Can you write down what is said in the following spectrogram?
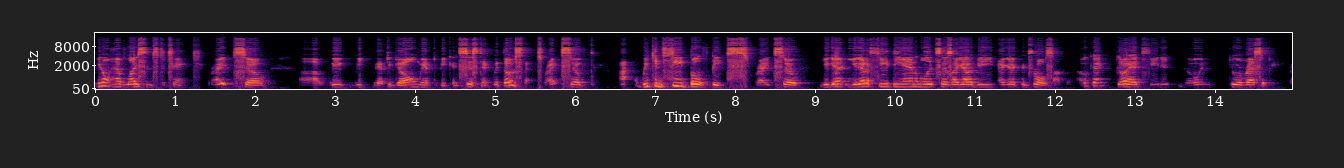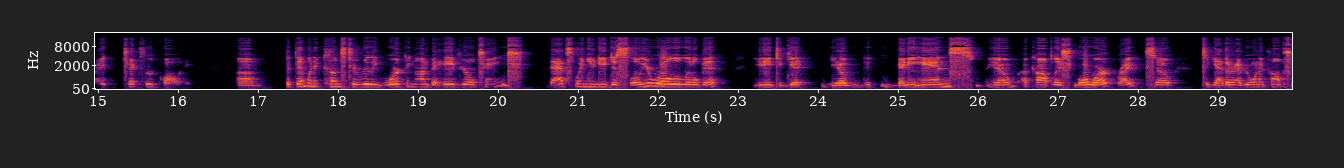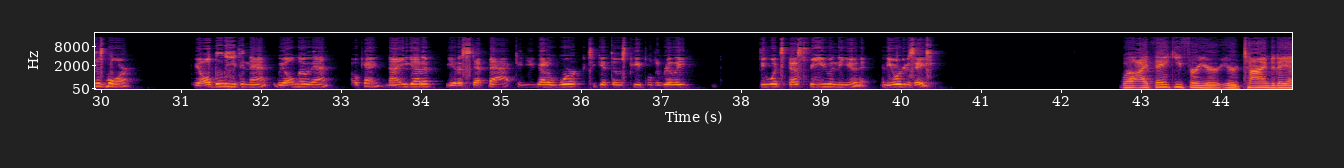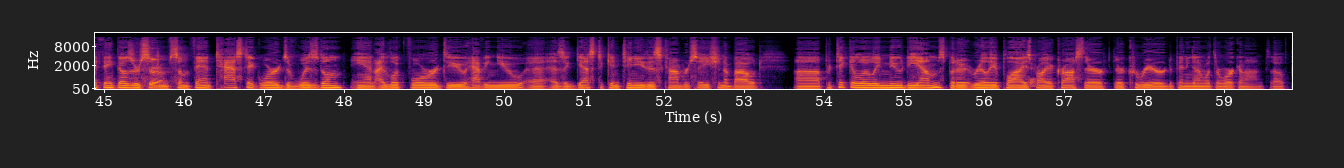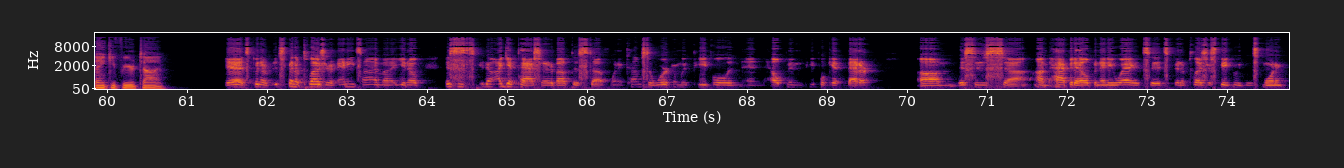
we don't have license to change, right? So uh, we, we have to go and we have to be consistent with those things, right? So uh, we can feed both beasts, right? So you got you got to feed the animal. It says I got to be I got to control something. Okay, go ahead, feed it. Go and do a recipe, right? Check food quality. Um, but then when it comes to really working on behavioral change, that's when you need to slow your roll a little bit. You need to get, you know, many hands, you know, accomplish more work, right? So together, everyone accomplishes more. We all believe in that. We all know that. Okay, now you gotta you gotta step back and you gotta work to get those people to really do what's best for you in the unit and the organization. Well, I thank you for your, your time today. I think those are some, sure. some fantastic words of wisdom, and I look forward to having you uh, as a guest to continue this conversation about uh, particularly new DMs, but it really applies probably across their, their career depending on what they're working on. So thank you for your time. Yeah, it's been a it's been a pleasure. Anytime, uh, you know, this is you know I get passionate about this stuff when it comes to working with people and, and helping people get better um, this is, uh, I'm happy to help in any way. It's, it's been a pleasure speaking with you this morning.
